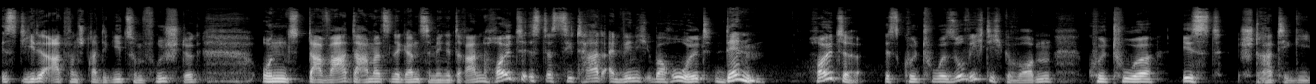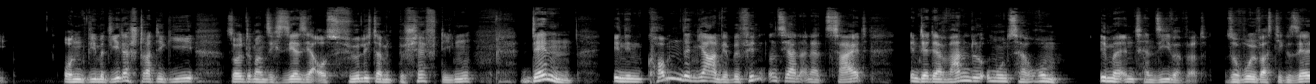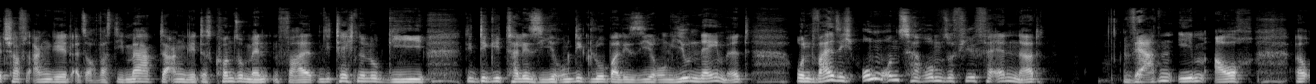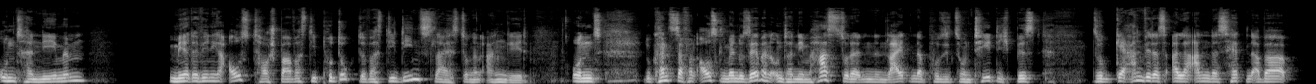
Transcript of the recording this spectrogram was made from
ist jede Art von Strategie zum Frühstück. Und da war damals eine ganze Menge dran. Heute ist das Zitat ein wenig überholt, denn heute ist Kultur so wichtig geworden. Kultur ist Strategie. Und wie mit jeder Strategie sollte man sich sehr, sehr ausführlich damit beschäftigen. Denn in den kommenden Jahren, wir befinden uns ja in einer Zeit, in der der Wandel um uns herum immer intensiver wird. Sowohl was die Gesellschaft angeht, als auch was die Märkte angeht, das Konsumentenverhalten, die Technologie, die Digitalisierung, die Globalisierung, you name it. Und weil sich um uns herum so viel verändert, werden eben auch äh, Unternehmen mehr oder weniger austauschbar, was die Produkte, was die Dienstleistungen angeht. Und du kannst davon ausgehen, wenn du selber ein Unternehmen hast oder in leitender Position tätig bist, so gern wir das alle anders hätten, aber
